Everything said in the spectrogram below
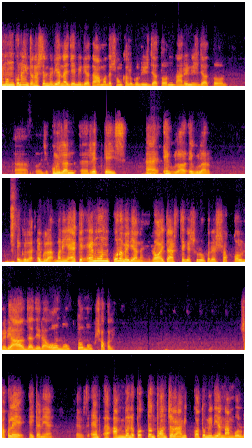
এমন কোন ইন্টারন্যাশনাল মিডিয়া নাই যে মিডিয়াতে আমাদের সংখ্যালঘু নির্যাতন, নারী নির্যাতন ওই যে কুমিলান রেপ কেস হ্যাঁ এগুলার এগুলার, এগুলা এগুলা মানে একে এমন কোন মিডিয়া নাই। রয়টার্স থেকে শুরু করে সকল মিডিয়া আল জাজিরা অমুক, তমুক, সকলে সকলে এইটা নিয়ে আমি বলে প্রত্যন্ত অঞ্চলে আমি কত মিডিয়ার নাম বলব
